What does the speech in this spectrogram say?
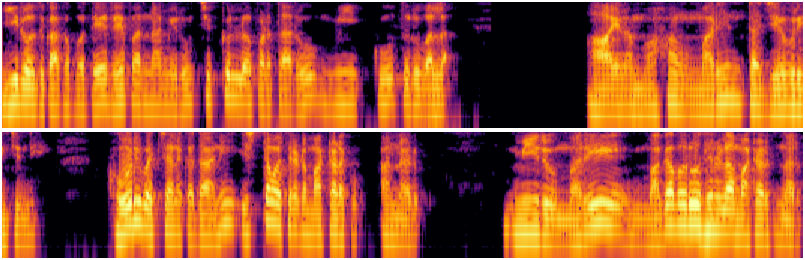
ఈరోజు కాకపోతే రేపన్నా మీరు చిక్కుల్లో పడతారు మీ కూతురు వల్ల. ఆయన మొహం మరింత జేవురించింది. కోరి వచ్చాను కదా అని ఇష్టం వచ్చినట్టు మాట్లాడకు అన్నాడు. మీరు మరీ మగవరోధినిలా మాట్లాడుతున్నారు.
